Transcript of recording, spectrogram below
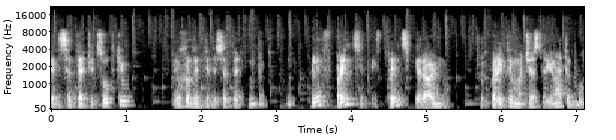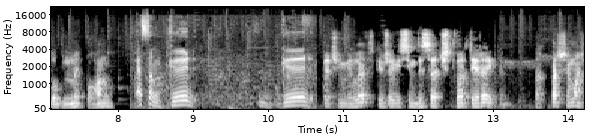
55%, виходить 55. Ну, Блін, в принципі, в принципі, реально. Щоб перейти в Манчестер Юнайтед було б непогано. That's some good, good. До речі, Мілевський вже 84-й рейтинг. Так, перший матч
